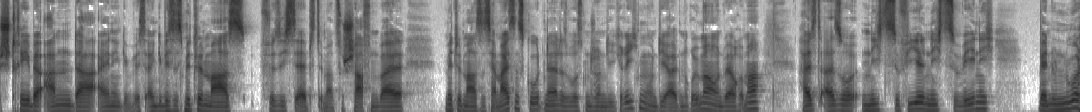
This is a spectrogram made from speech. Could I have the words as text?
strebe an, da eine gewisse, ein gewisses Mittelmaß für sich selbst immer zu schaffen, weil Mittelmaß ist ja meistens gut, ne? das wussten schon die Griechen und die alten Römer und wer auch immer. Heißt also nichts zu viel, nichts zu wenig. wenn du nur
